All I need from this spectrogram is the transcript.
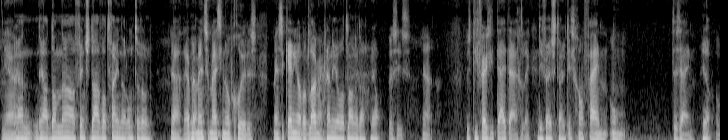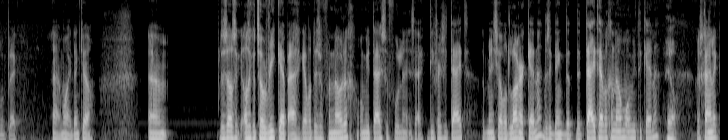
Ja. En ja, dan vind je daar wat fijner om te wonen. ja, daar hebben Ja. mensen mij zien opgroeien. Dus mensen kennen je al wat langer. Ik ken je al wat langer daar, ja. Precies, ja. Dus diversiteit eigenlijk Diversiteit. is gewoon fijn om te zijn Ja. op een plek. Ja, mooi, dankjewel. Ehm dus als ik, als ik het zo recap eigenlijk, hè, wat is er voor nodig om je thuis te voelen? Is eigenlijk diversiteit, dat mensen je al wat langer kennen. Dus ik denk dat de tijd hebben genomen om je te kennen, Ja. waarschijnlijk.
